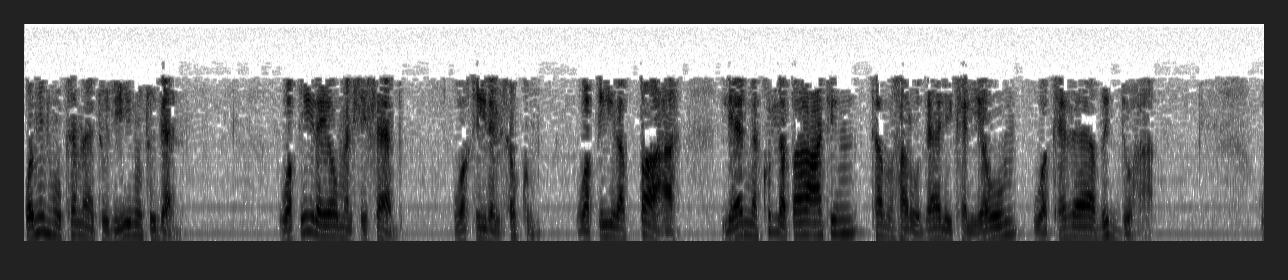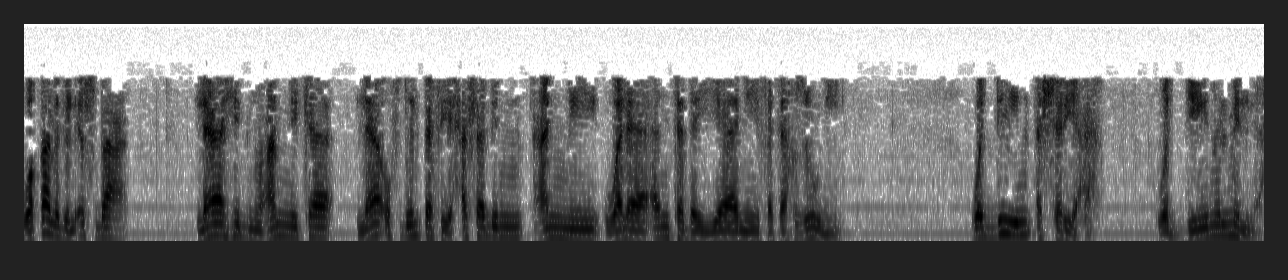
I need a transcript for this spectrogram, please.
ومنه كما تدين تدان. وقيل يوم الحساب وقيل الحكم وقيل الطاعة لأن كل طاعة تظهر ذلك اليوم وكذا ضدها. وقال ذو الإصبع لا ابن عمك لا أفضلت في حسب عني ولا أنت دياني فتخزوني. والدين الشريعة والدين الملة.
